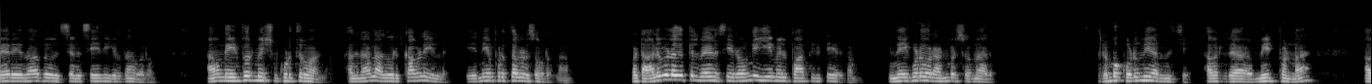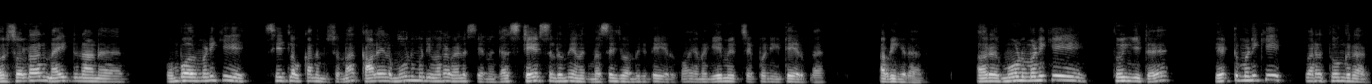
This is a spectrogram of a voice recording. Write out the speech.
வேற ஏதாவது ஒரு சில செய்திகள் தான் வரும். அவங்க இன்ஃபர்மேஷன் கொடுத்துருவாங்க. அதனால அது ஒரு கவலை இல்லை. என்னைய பொறுத்தளவு சொல்றேன் நான். பட் அலுவலகத்தில் வேலை செய்யறவங்க இமெயில் பார்த்துக்கிட்டே இருக்கணும். இன்னைக்கு கூட ஒரு அன்பர் சொன்னார். ரொம்ப கொடுமையா இருந்துச்சு. அவர் மீட் பண்ணா. அவர் சொல்றாரு நைட்டு நான் ஒன்பது மணிக்கு சீட்ல உட்காந்து சொன்னா காலையில மூணு மணி வரை வேலை செய்யணுங்க. ஸ்டேட்ஸ்ல இருந்து எனக்கு மெசேஜ் வந்துகிட்டே இருக்கும். எனக்கு இமெயில் செக் பண்ணிக்கிட்டே இருப்பேன் அப்படிங்கிறாரு. அவர் மூணு மணிக்கு தூங்கிட்டு எட்டு மணிக்கு வர தூங்குறாரு.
